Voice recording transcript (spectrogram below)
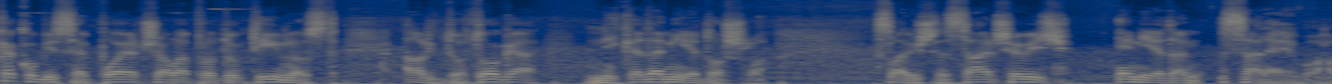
kako bi se pojačala produktivnost, ali do toga nikada nije došlo. Slaviša Stačević, N1 Sarajevo.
